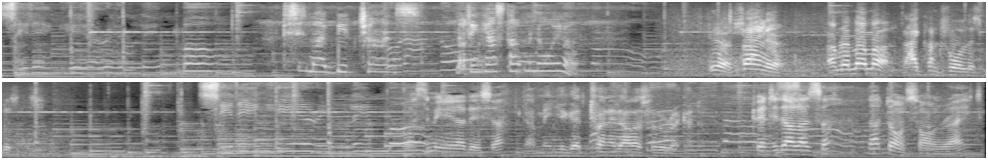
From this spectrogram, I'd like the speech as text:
Sitting here in limbo. This is my big chance. Nothing can stop me now, you know. Here, sign here. And remember, I control this business. Sitting here in limbo. What's the meaning of this, sir? I mean, you get $20 for the record. Twenty dollars, sir? That don't sound right.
